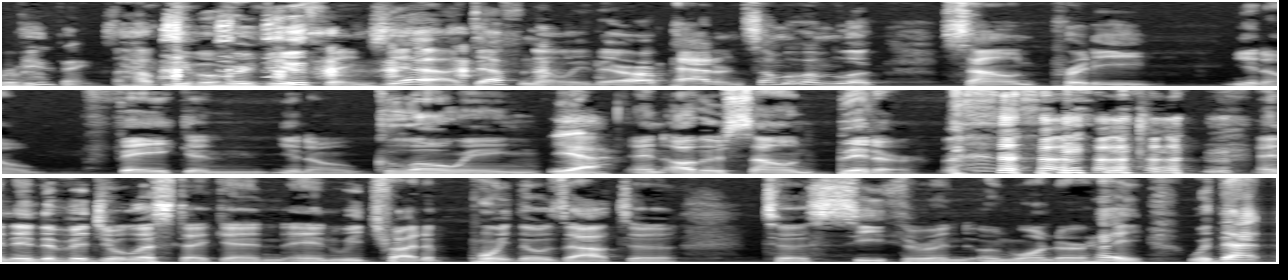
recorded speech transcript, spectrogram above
Review things. how people review things. Yeah, definitely. There are patterns. Some of them look sound pretty, you know, fake and, you know, glowing Yeah. and others sound bitter and individualistic and and we try to point those out to to see through and, and wonder, hey, would that,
